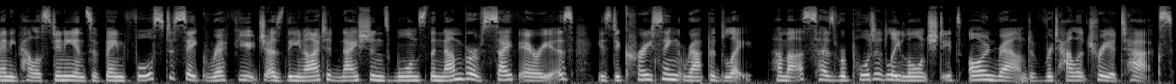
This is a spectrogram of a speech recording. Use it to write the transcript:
Many Palestinians have been forced to seek refuge as the United Nations warns the number of safe areas is decreasing rapidly. Hamas has reportedly launched its own round of retaliatory attacks,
